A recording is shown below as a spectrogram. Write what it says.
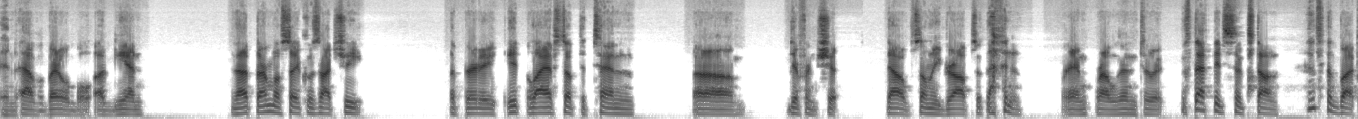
and have available again. That ThermoSafe was not cheap, but it lasts up to 10 um, different ships. Now, somebody drops it and ran, runs into it, it's, done. but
